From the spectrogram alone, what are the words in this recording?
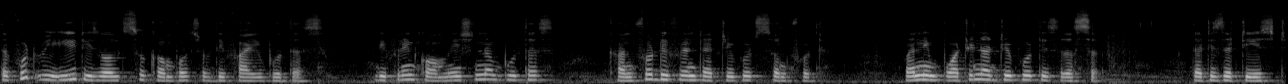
The food we eat is also composed of the five bhutas. Different combination of bhutas confer different attributes on food. One important attribute is rasa, that is the taste,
